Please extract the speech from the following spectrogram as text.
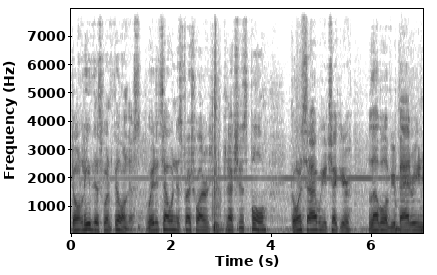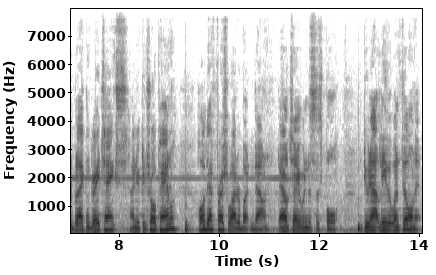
Don't leave this when filling this. The way to tell when this freshwater connection is full, go inside where you check your level of your battery and your black and gray tanks on your control panel. Hold that freshwater button down. That'll tell you when this is full. Do not leave it when filling it.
